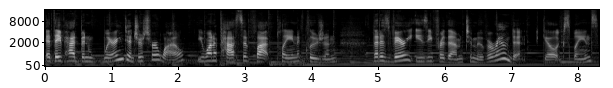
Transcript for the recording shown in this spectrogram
If they've had been wearing dentures for a while, you want a passive flat plane occlusion that is very easy for them to move around in, Gail explains.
